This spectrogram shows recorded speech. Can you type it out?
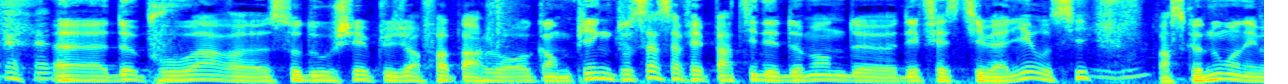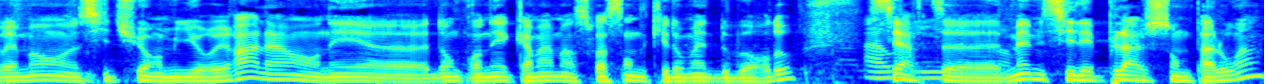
euh, de pouvoir euh, se doucher plusieurs fois par jour au camping, tout ça, ça fait partie des demandes de- des festivaliers aussi, Mhm. parce que nous, on est vraiment euh, situé en milieu rural, hein, on est euh, donc on est quand même à 60 km de Bordeaux. Ah Certes, oui, euh, même si les plages sont pas loin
